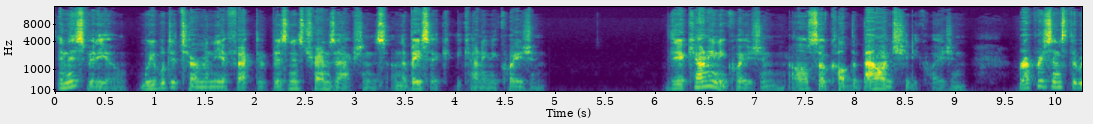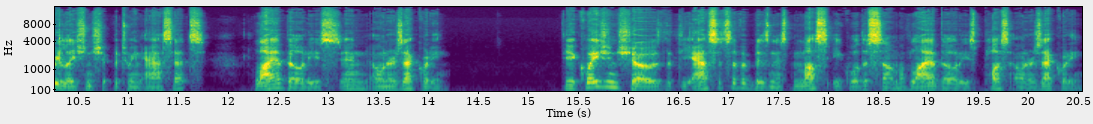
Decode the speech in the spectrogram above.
In this video, we will determine the effect of business transactions on the basic accounting equation. The accounting equation, also called the balance sheet equation, represents the relationship between assets, liabilities, and owner's equity. The equation shows that the assets of a business must equal the sum of liabilities plus owner's equity.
